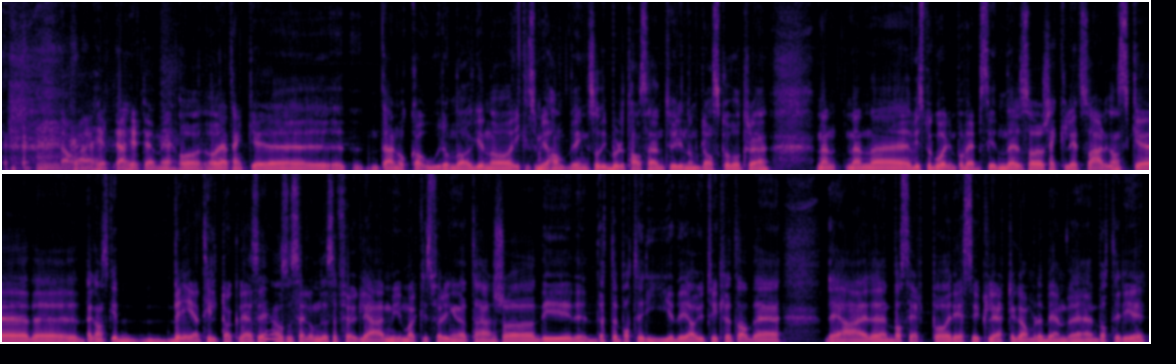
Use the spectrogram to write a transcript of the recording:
ja, jeg er, helt, jeg er helt enig. Og, og, jeg tenker eh, det er nok av ord om dagen og ikke så mye handling, så de burde ta seg en tur innom Glasgow òg, tror jeg. Men, men, hvis du går inn på websiden deres og sjekker litt, så er det ganske, det, det er ganske brede tiltak, vil jeg si. Altså Selv om det selvfølgelig er mye markedsføring i dette her, så de, dette batteriet de har utviklet, da, det, det er basert på resirkulerte gamle BMW-batterier.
